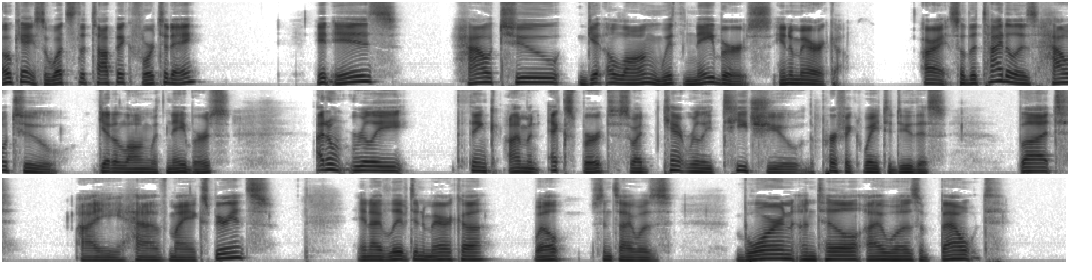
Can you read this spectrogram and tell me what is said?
Okay, so what's the topic for today? It is how to get along with neighbors in America. All right, so the title is How to Get Along with Neighbors. I don't really think I'm an expert, so I can't really teach you the perfect way to do this. But I have my experience, and I've lived in America, well, since I was born until I was about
